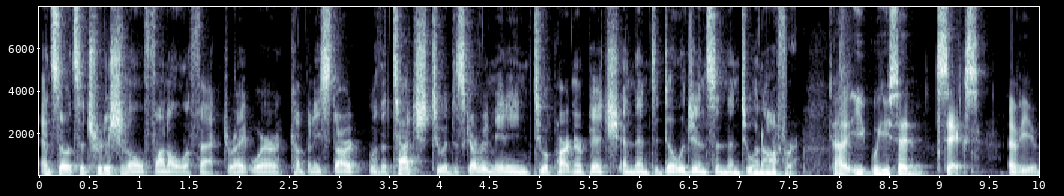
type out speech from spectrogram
And so it's a traditional funnel effect, right? Where companies start with a touch to a discovery meeting to a partner pitch and then to diligence and then to an offer. Got it. You, well, you said six of you.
